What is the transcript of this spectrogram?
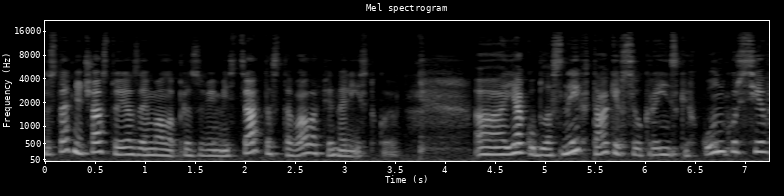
Достатньо часто я займала призові місця та ставала фіналісткою. е, Як обласних, так і всеукраїнських конкурсів,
